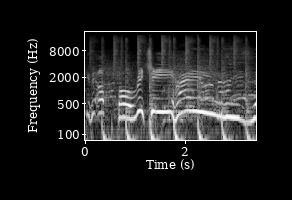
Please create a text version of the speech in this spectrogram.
Give it up for Richie Haynes.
